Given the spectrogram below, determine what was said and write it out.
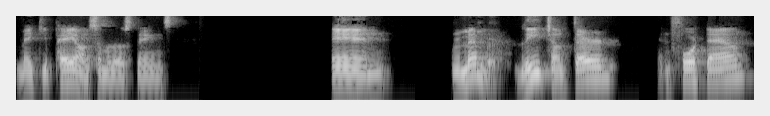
make you pay on some of those things. And remember, Leach on third and fourth down,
